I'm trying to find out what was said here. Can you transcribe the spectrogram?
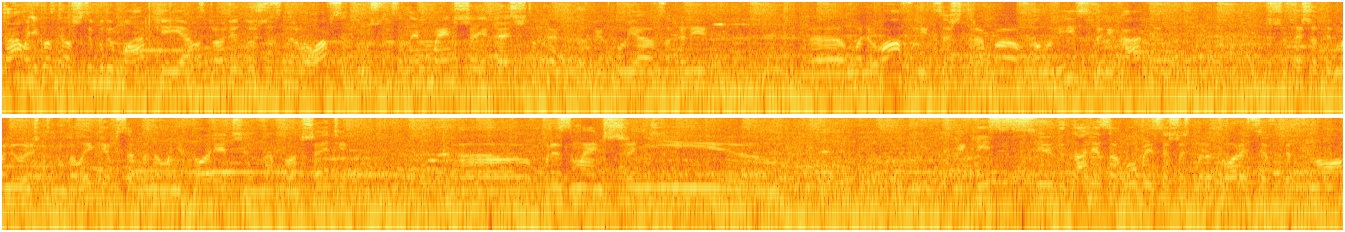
Та, мені коли сказали, що це буде марки, я насправді дуже знервувався, тому що це найменша якась штука, яку я взагалі е, малював, і це ж треба в голові зберігати, що те, що ти малюєш тим великим в себе на моніторі чи на планшеті, е, при зменшенні е, якісь деталі загубляться, щось перетвориться в пятно.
